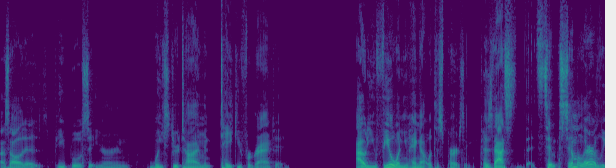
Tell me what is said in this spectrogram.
That's all it is. People sit here and waste your time and take you for granted. How do you feel when you hang out with this person? Because that's, that's sim- similarly,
